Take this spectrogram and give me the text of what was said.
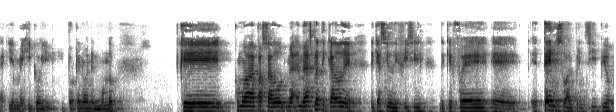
aquí en México y, y, por qué no en el mundo, que, ¿cómo ha pasado? Me, me has platicado de, de, que ha sido difícil, de que fue eh, eh, tenso al principio,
